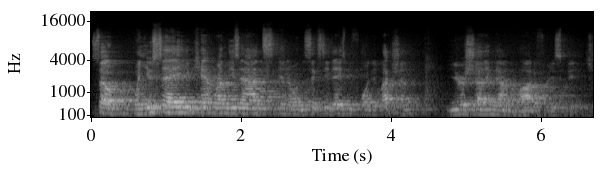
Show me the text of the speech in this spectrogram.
So when you say you can't run these ads you know, in the 60 days before the election, you're shutting down a lot of free speech.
